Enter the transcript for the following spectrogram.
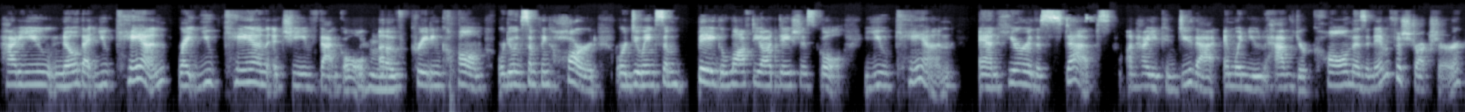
How do you know that you can right? You can achieve that goal mm-hmm. of creating calm or doing something hard or doing some big lofty audacious goal. You can and here are the steps on how you can do that. And when you have your calm as an infrastructure,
